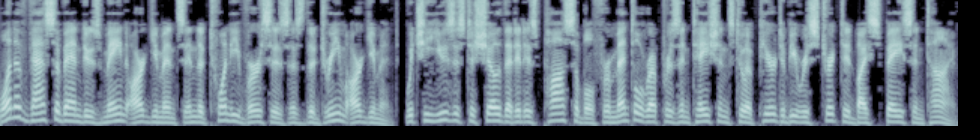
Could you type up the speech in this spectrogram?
One of Vasubandhu's main arguments in the 20 verses is the dream argument, which he uses to show that it is possible for mental representations to appear to be restricted by space and time.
